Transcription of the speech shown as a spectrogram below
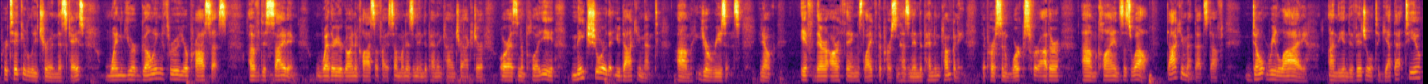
particularly true in this case. When you're going through your process of deciding whether you're going to classify someone as an independent contractor or as an employee, make sure that you document um, your reasons. You know, if there are things like the person has an independent company, the person works for other um, clients as well, document that stuff. Don't rely on the individual to get that to you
